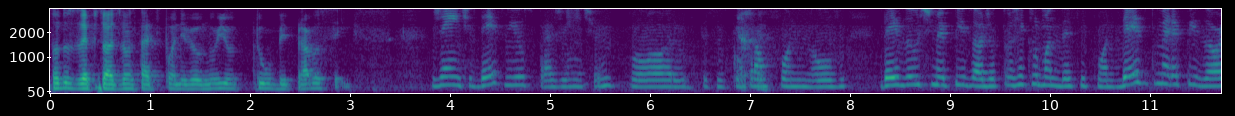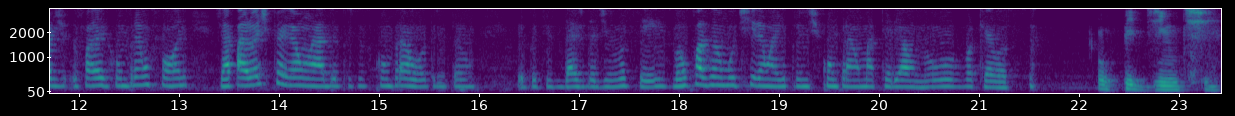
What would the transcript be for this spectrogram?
Todos os episódios vão estar disponíveis no YouTube pra vocês. Gente, dê views pra gente, eu imploro. Preciso comprar um fone novo. Desde o último episódio, eu tô reclamando desse fone. Desde o primeiro episódio, eu falei que comprei um fone. Já parou de pegar um lado, eu preciso comprar outro. Então, eu preciso da ajuda de vocês. Vamos fazer um mutirão aí pra gente comprar um material novo, aquelas. O pedinte.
